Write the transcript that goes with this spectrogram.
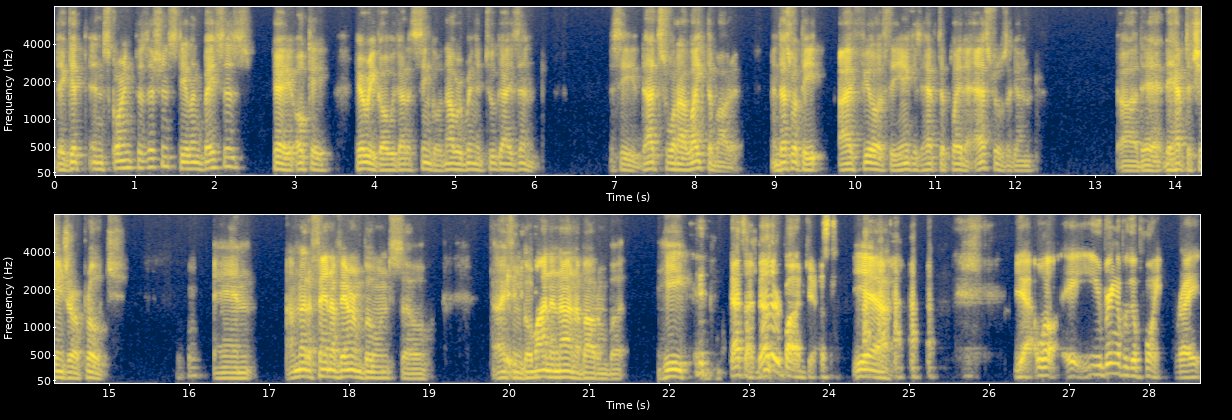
they get in scoring position, stealing bases. Okay, okay, here we go. We got a single. Now we're bringing two guys in. See, that's what I liked about it, and that's what the I feel if the Yankees have to play the Astros again, uh, they they have to change their approach. Mm-hmm. And I'm not a fan of Aaron Boone, so I can go on and on about him, but he that's another podcast. Yeah. yeah. Well, eh, you bring up a good point, right?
